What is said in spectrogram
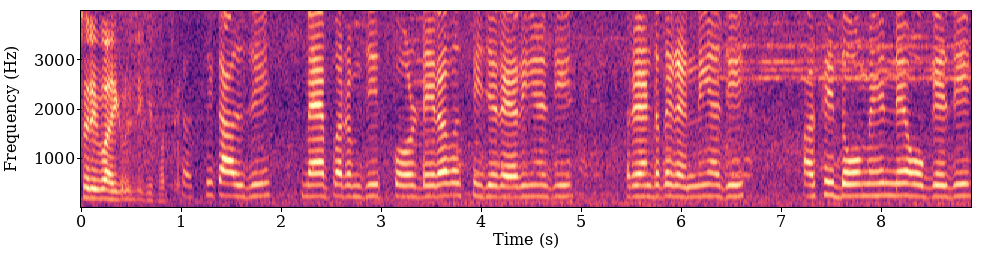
ਸ੍ਰੀ ਵਾਹਿਗੁਰੂ ਜੀ ਕੀ ਫਤਿਹ। ਸਤਿ ਸ਼੍ਰੀ ਅਕਾਲ ਜੀ। ਮੈਂ ਪਰਮਜੀਤ ਕੌਰ ਡੇਰਾ ਬੱਸੀ 'ਚ ਰਹਿ ਰਹੀ ਹਾਂ ਜੀ। ਰੈਂਟ ਤੇ ਰਹਿੰਦੀ ਹਾਂ ਜੀ। ਅਸੀਂ 2 ਮਹੀਨੇ ਹੋ ਗਏ ਜੀ।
